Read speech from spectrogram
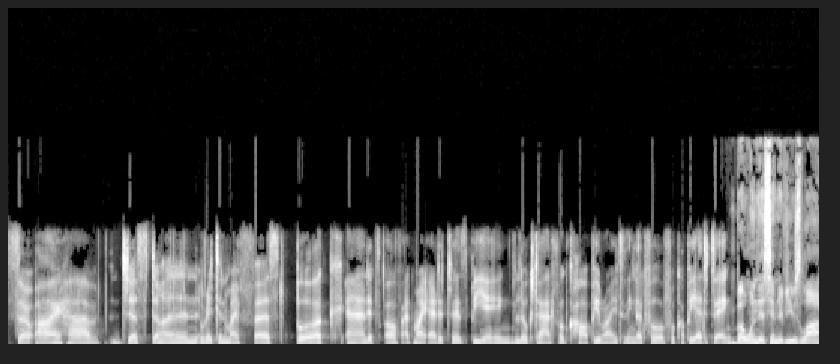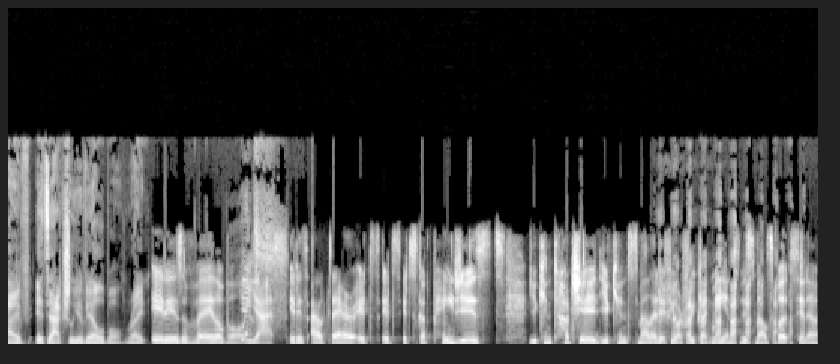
So I have just done written my first book and it's off at my editors being looked at for copywriting, like for, for copy editing. But when this interview is live, it's actually available, right? It is available. Yes. yes. It is out there. It's it's it's got pages. You can touch it, you can smell it if you are a freak like me and who smells books, you know.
